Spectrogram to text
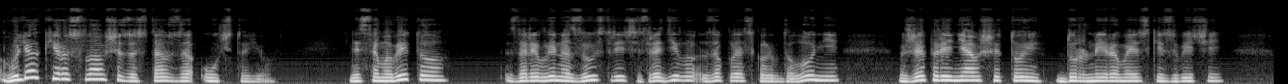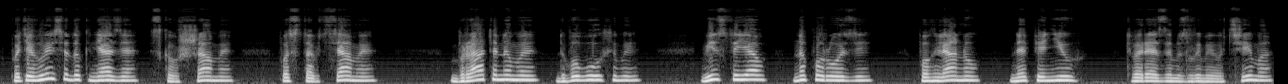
Гуляк Ярослав ще застав за учтою. Несамовито заревли назустріч, зраділо заплескали в долоні, вже перейнявши той дурний ромейський звичай, потяглися до князя з ковшами, поставцями, братинами двовухими. Він стояв на порозі, поглянув, не п'янів тверезим злими очима,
